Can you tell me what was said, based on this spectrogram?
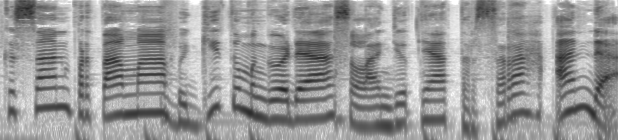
Kesan pertama begitu menggoda, selanjutnya terserah Anda.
